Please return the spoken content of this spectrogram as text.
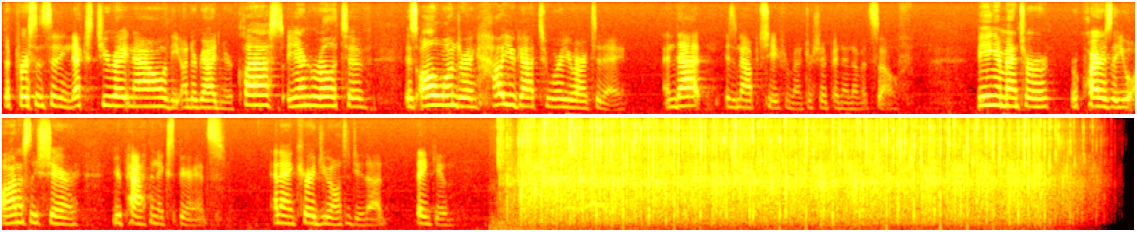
The person sitting next to you right now, the undergrad in your class, a younger relative, is all wondering how you got to where you are today. And that is an opportunity for mentorship in and of itself. Being a mentor requires that you honestly share your path and experience. And I encourage you all to do that. Thank you.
